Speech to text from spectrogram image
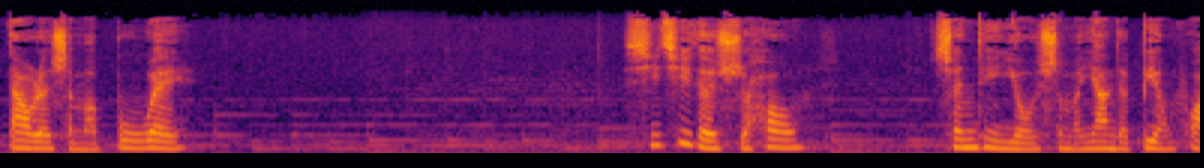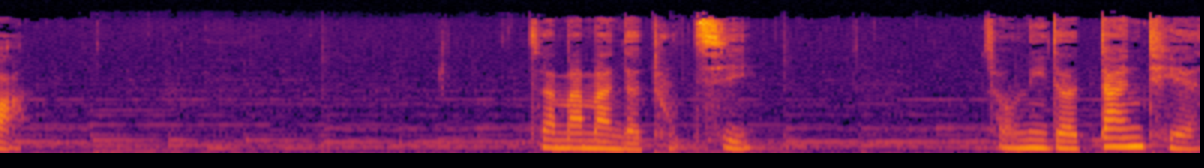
到了什么部位？吸气的时候，身体有什么样的变化？再慢慢的吐气，从你的丹田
